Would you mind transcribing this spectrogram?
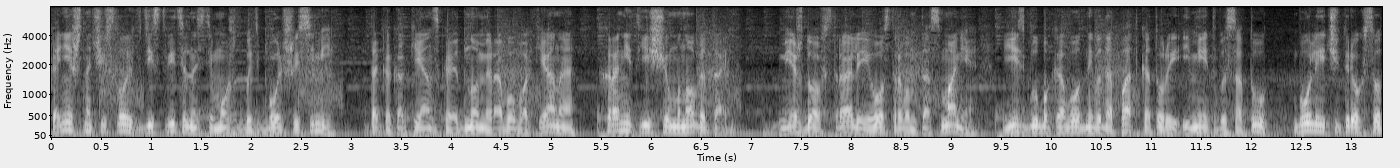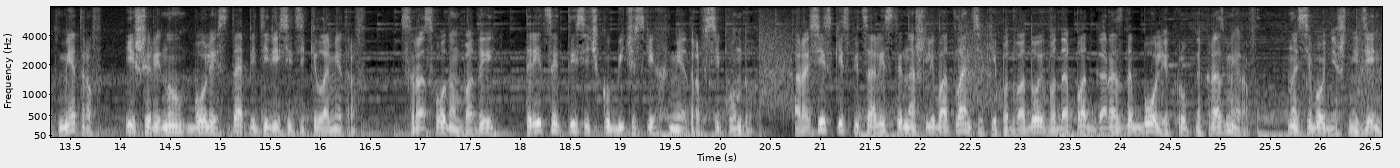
Конечно, число их в действительности может быть больше семи, так как океанское дно Мирового океана хранит еще много тайн. Между Австралией и островом Тасмания есть глубоководный водопад, который имеет высоту более 400 метров и ширину более 150 километров, с расходом воды 30 тысяч кубических метров в секунду. Российские специалисты нашли в Атлантике под водой водопад гораздо более крупных размеров. На сегодняшний день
